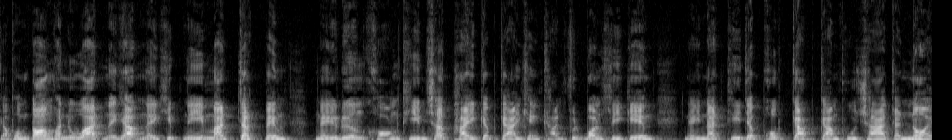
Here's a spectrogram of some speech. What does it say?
กับผมต้องพนุวัฒน์นะครับ ในคลิปนี้มาจัดเต็มในเรื่องของทีมชาติไทยกับการแข่งขันฟุตบอลซีเกม ในนัดที่จะพบกับกัมพูชากันหน่อย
